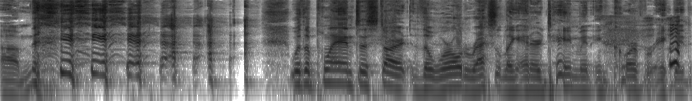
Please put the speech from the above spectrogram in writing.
Um, with a plan to start the World Wrestling Entertainment Incorporated,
